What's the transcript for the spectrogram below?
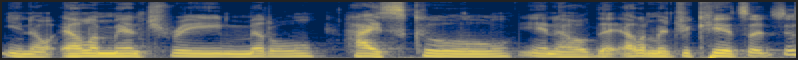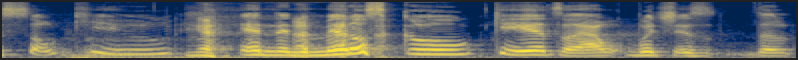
you know, elementary, middle, high school. You know, the elementary kids are just so cute, and then the middle school kids, which is the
